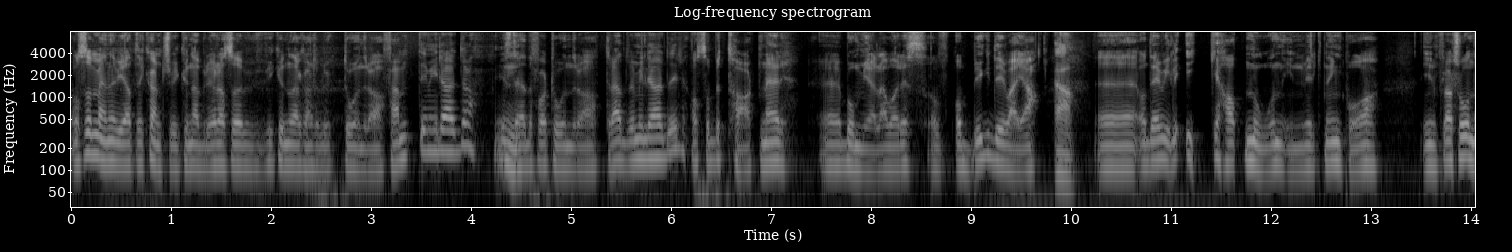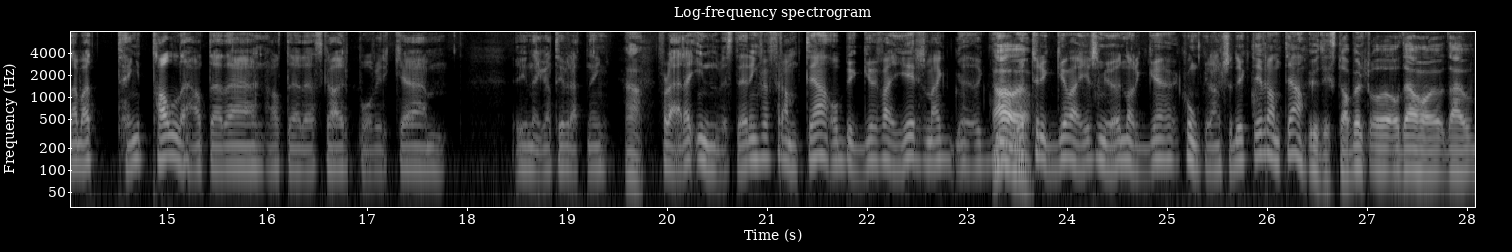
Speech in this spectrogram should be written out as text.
Og så mener vi at det kanskje vi kunne altså Vi kunne kanskje brukt 250 milliarder da, i Mm. stedet for 230 milliarder, og så betalt ned eh, bomgjelda vår og, og bygd de veia. ja. Eh, og det ville ikke hatt noen innvirkning på inflasjon. Det er bare et tenkt tall at det, at det, det skal påvirke mm, i negativ retning. ja. For det er en investering for framtida å bygge veier som er eh, gode, Ja, ja, trygge veier som gjør Norge konkurransedyktig i framtida. Udiskutabelt. Og, og det, har, det er jo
